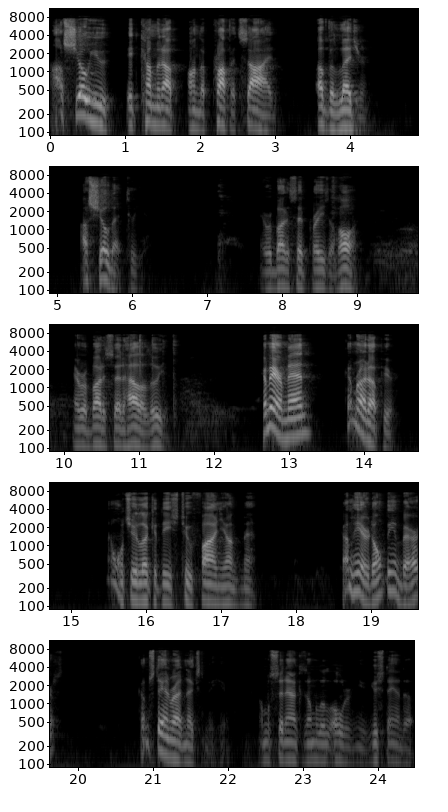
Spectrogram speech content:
I'll show you it coming up on the profit side of the ledger. I'll show that to you. Everybody said, Praise the Lord. Everybody said, Hallelujah. Come here, men. Come right up here. I want you to look at these two fine young men. Come here. Don't be embarrassed. Come stand right next to me here. I'm going to sit down because I'm a little older than you. You stand up.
